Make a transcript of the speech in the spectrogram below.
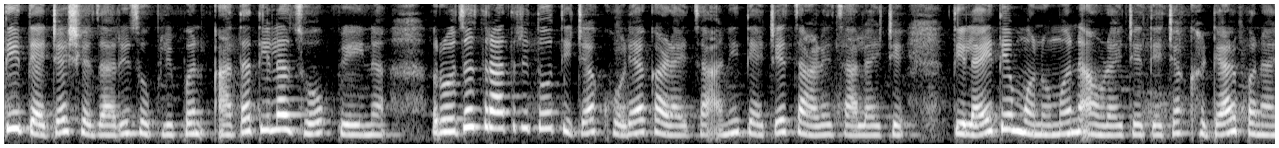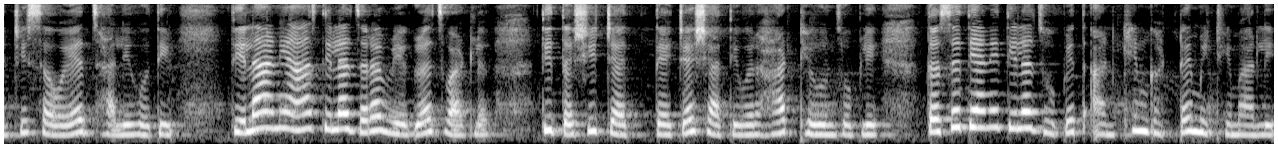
ती त्याच्या शेजारी झोपली पण आता तिला झोप येईना. रोजच रात्री तो तिच्या खोड्या काढायचा आणि त्याचे चाळे चालायचे. तिलाही ते मनोमन आवडायचे. त्याच्या खट्याळपणाची सवयच झाली होती. तिला आणि आज तिला जरा वेगळंच वाटलं. ती तशी च्या त्याच्या छातीवर हात ठेवून झोपली. तसं त्याने तिला झोपेत आणखीन घट्ट मिठी मारली.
